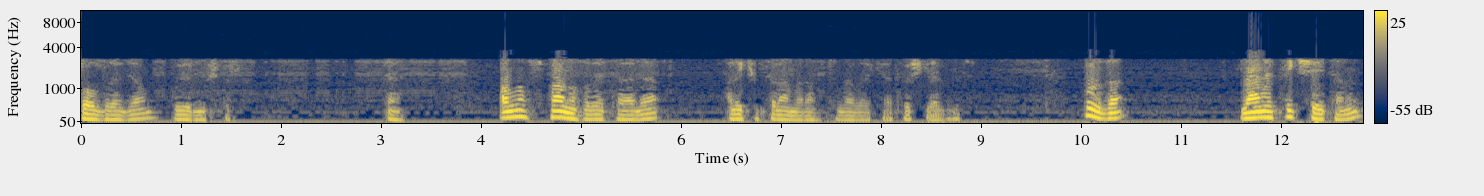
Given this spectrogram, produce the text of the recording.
dolduracağım buyurmuştur. Evet. Allah subhanahu ve teala aleyküm selam ve rahmetullahi ve berekat. Hoş geldiniz. Burada lanetlik şeytanın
